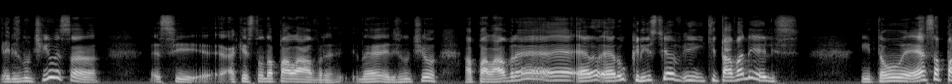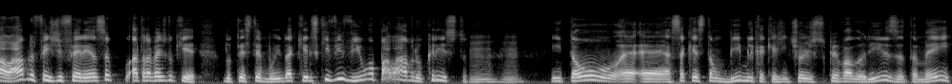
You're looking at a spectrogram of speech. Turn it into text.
eles não tinham essa esse, a questão da palavra, né? Eles não tinham a palavra é- é- era, era o Cristo e, a- e que estava neles. Então essa palavra fez diferença através do quê? Do testemunho daqueles que viviam a palavra, o Cristo. Uhum. Então, é, é, essa questão bíblica que a gente hoje supervaloriza também,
